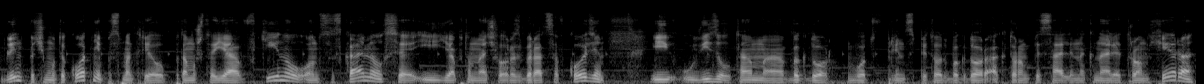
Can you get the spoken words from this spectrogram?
блин, почему ты код не посмотрел, потому что я вкинул, он соскамился, и я потом начал разбираться в коде и увидел там э, бэкдор. Вот, в принципе, тот бэкдор, о котором писали на канале Трон Хера,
